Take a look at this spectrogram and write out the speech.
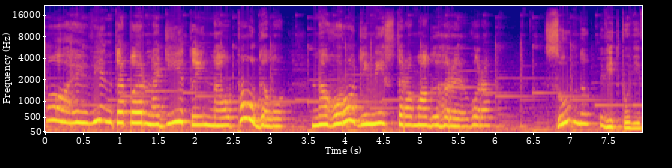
Ой, він тепер надітий на опудало на городі містера Макгрегора. Сумно відповів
